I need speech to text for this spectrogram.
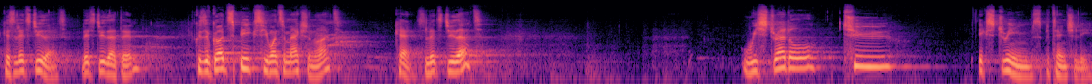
Okay, so let's do that. Let's do that then. Because if God speaks, He wants some action, right? Okay, so let's do that. We straddle two extremes potentially.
